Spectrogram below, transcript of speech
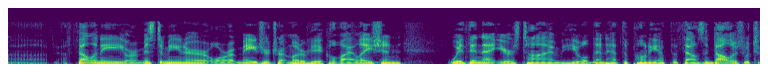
uh, a felony or a misdemeanor or a major motor vehicle violation, within that year's time, he will then have to pony up the thousand dollars, which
